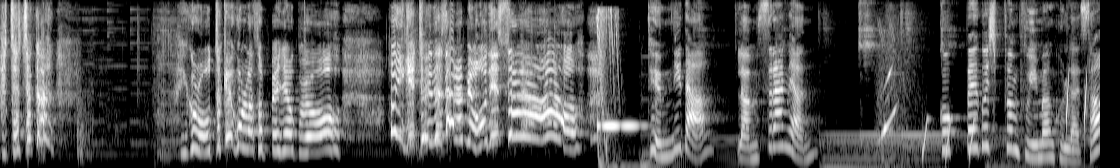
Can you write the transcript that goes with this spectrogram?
아, 자, 잠깐! 이걸 어떻게 골라서 빼냐고요? 아, 이게 되는 사람이 어딨어요! 됩니다. 람스라면 꼭 빼고 싶은 부위만 골라서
